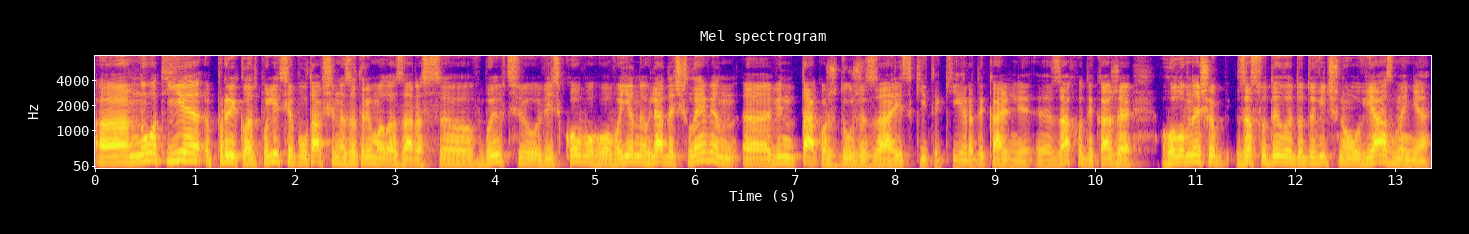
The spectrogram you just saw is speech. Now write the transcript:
Е, ну от є приклад. Поліція Полтавщини затримала зараз е, вбивцю військового. Воєнний оглядач Левін. е, він також дуже за різкі такі радикальні заходи. каже: головне, щоб засудили до довічного ув'язнення.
